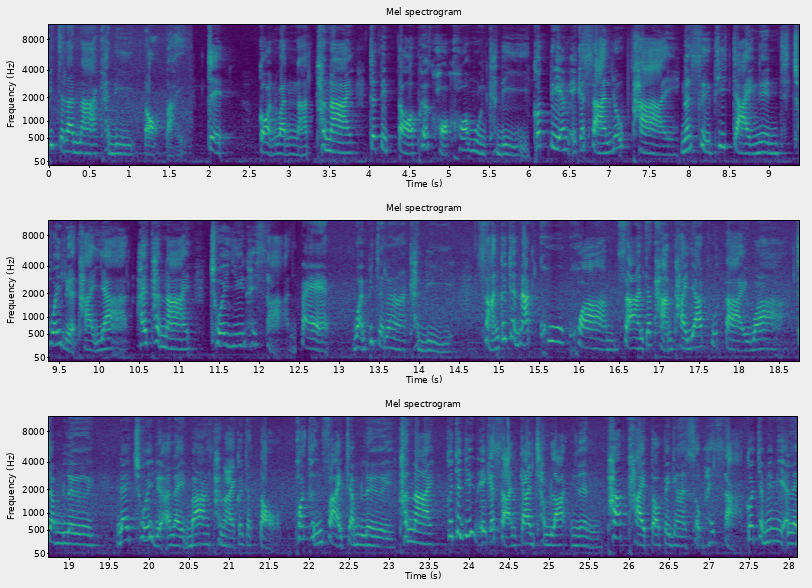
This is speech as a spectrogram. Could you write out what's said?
พิจารณาคดีต่อไป 7. ก่อนวันนัด ทนายจะติดต่อเพื่อขอข้อมูลคดี ก็เตรียมเอกสารรูปถ่าย หนังสือที่จ่ายเงินช่วยเหลือทายาทให้ทนายช่วยยื่นให้ศาล 8. วันพิจารณาคดีศาลก็จะนัดคู่ความศาลจะถามทายาทผู้ตายว่า จำเลยได้ช่วยเหลืออะไรบ้าง ทนายก็จะตอบพอถึงฝ่ายจำเลย ทนายก็จะยื่นเอกสารการชำระเงิน ภาพถ่ายต่อไปงานส่งให้ศาลก็จะไม่มีอะไร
